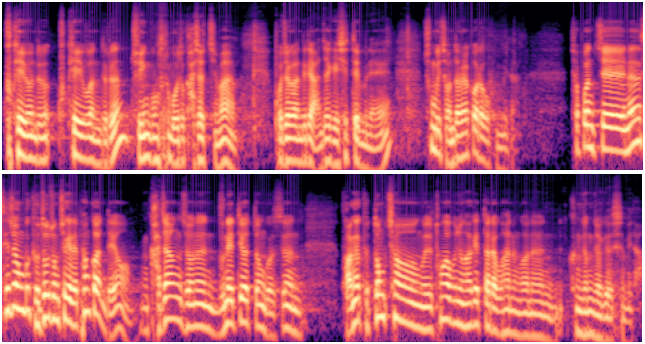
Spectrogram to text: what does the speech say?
국회의원들은 국회의원들은 주인공들 모두 가셨지만 보좌관들이 앉아 계시 때문에 충분히 전달할 거라고 봅니다. 첫 번째는 새 정부 교토정책에 대한 평가인데요. 가장 저는 눈에 띄었던 것은 광역교통청을 통합 운영하겠다라고 하는 것은 긍정적이었습니다.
